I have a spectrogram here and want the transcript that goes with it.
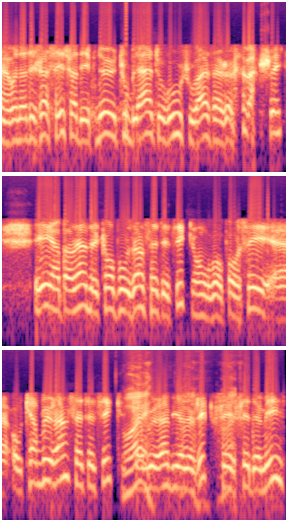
Euh, on a déjà essayé de faire des pneus tout blancs, tout rouges, tout verts, ça n'a jamais marché. Et en parlant de composants synthétiques, on va passer euh, au carburant synthétique, carburant biologique, c'est de mise.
